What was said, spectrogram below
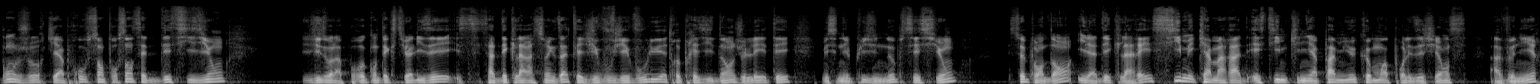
Bonjour, qui approuve 100% cette décision. Juste voilà, pour recontextualiser, sa déclaration exacte, j'ai voulu être président, je l'ai été, mais ce n'est plus une obsession. Cependant, il a déclaré, si mes camarades estiment qu'il n'y a pas mieux que moi pour les échéances à venir,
